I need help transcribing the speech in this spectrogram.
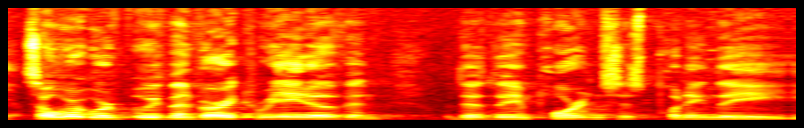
Yep. So we're, we're, we've been very creative, and the, the importance is putting the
